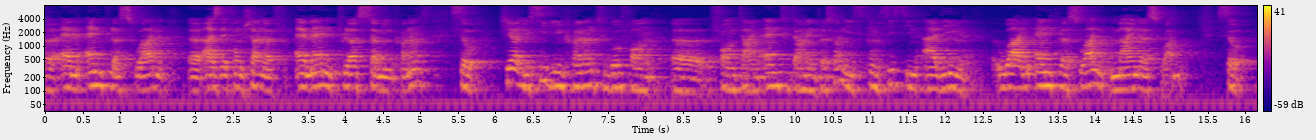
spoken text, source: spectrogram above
uh, mn plus 1 uh, as a function of mn plus some increment. So here you see the increment to go from, uh, from time n to time n plus 1 is consists in adding yn plus 1 minus 1. So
